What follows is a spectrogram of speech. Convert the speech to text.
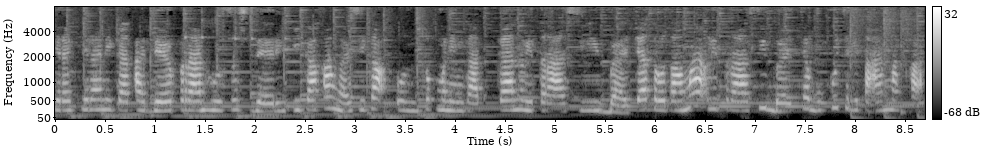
kira-kira nih kak ada peran khusus dari IKK nggak sih kak untuk meningkatkan literasi baca terutama literasi baca buku cerita anak kak?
